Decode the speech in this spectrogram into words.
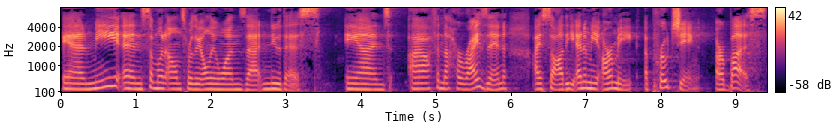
And me and someone else were the only ones that knew this. And off in the horizon, I saw the enemy army approaching our bus.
